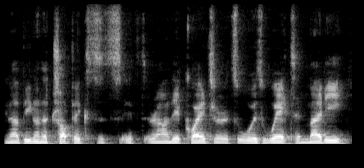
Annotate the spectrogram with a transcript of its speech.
you know being on the tropics, it's, it's around the equator. It's always wet and muddy.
